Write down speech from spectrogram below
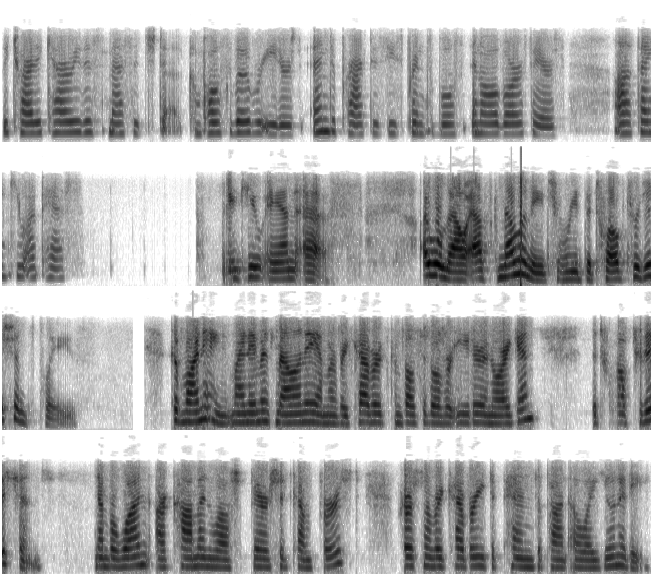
we try to carry this message to compulsive overeaters and to practice these principles in all of our affairs. Uh, thank you. I pass. Thank you, Anne S. I will now ask Melanie to read the 12 traditions, please. Good morning. My name is Melanie. I'm a recovered compulsive overeater in Oregon. The 12 traditions. Number one, our common welfare should come first. Personal recovery depends upon OA unity.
